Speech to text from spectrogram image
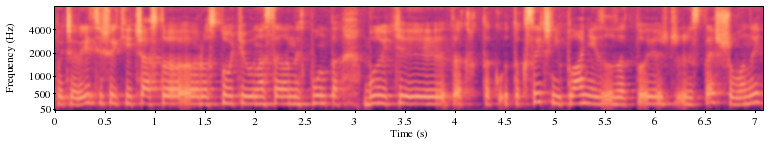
печериці, які часто ростуть у населених пунктах, будуть так, токсичні в плані за те, що вони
